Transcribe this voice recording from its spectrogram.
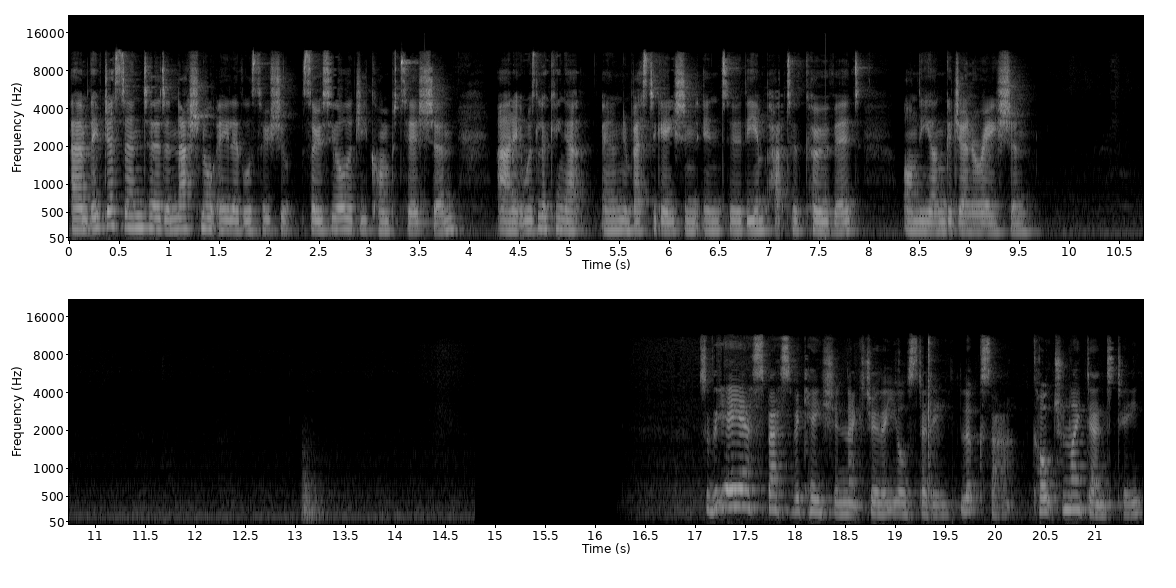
Um, they've just entered a national A-level soci sociology competition and it was looking at an investigation into the impact of COVID on the younger generation. So the AS specification next year that you'll study looks at culture and identity,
